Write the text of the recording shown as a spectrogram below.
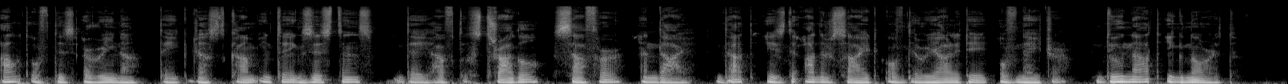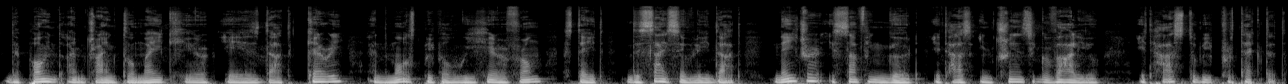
out of this arena. They just come into existence, they have to struggle, suffer, and die. That is the other side of the reality of nature. Do not ignore it. The point I'm trying to make here is that Kerry and most people we hear from state decisively that nature is something good, it has intrinsic value, it has to be protected.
